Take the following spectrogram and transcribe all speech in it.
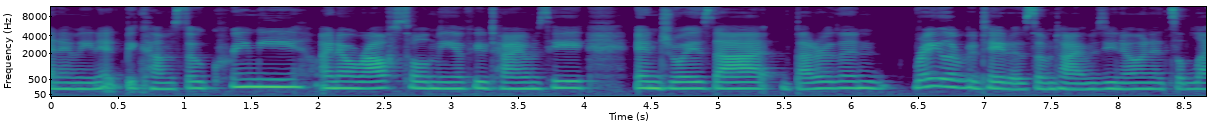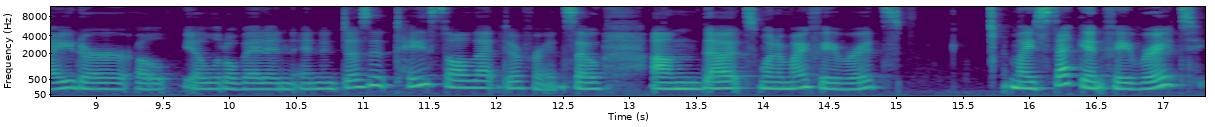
And I mean, it becomes so creamy. I know Ralph's told me a few times he enjoys that better than regular potatoes sometimes, you know, and it's lighter a, a little bit and, and it doesn't taste all that different. So um, that's one of my favorites. My second favorite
